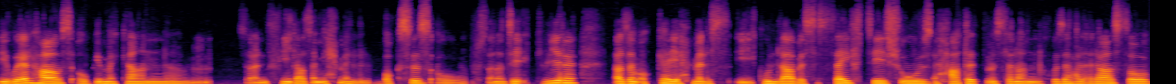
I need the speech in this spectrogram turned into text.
ب warehouse أو بمكان مثلا في لازم يحمل boxes أو صناديق كبيرة لازم okay يحمل يكون لابس ال safety shoes حاطط مثلا خوذة على راسه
